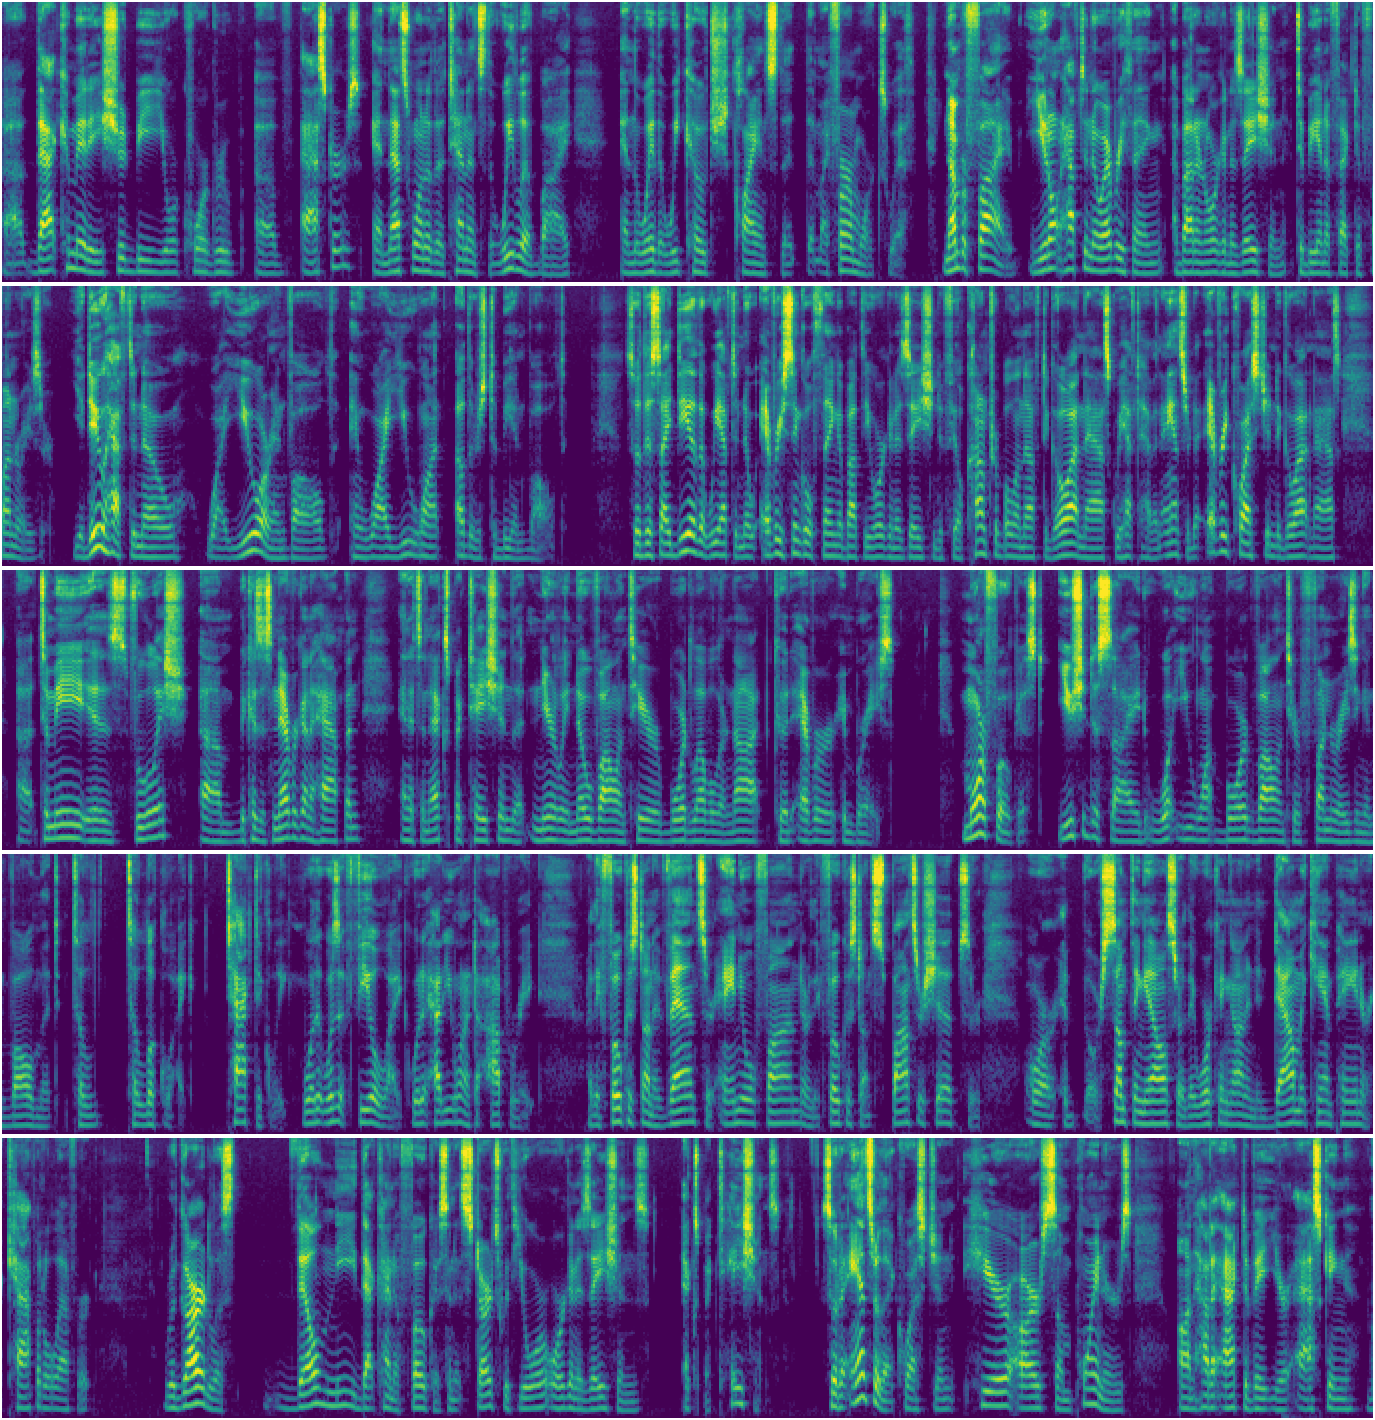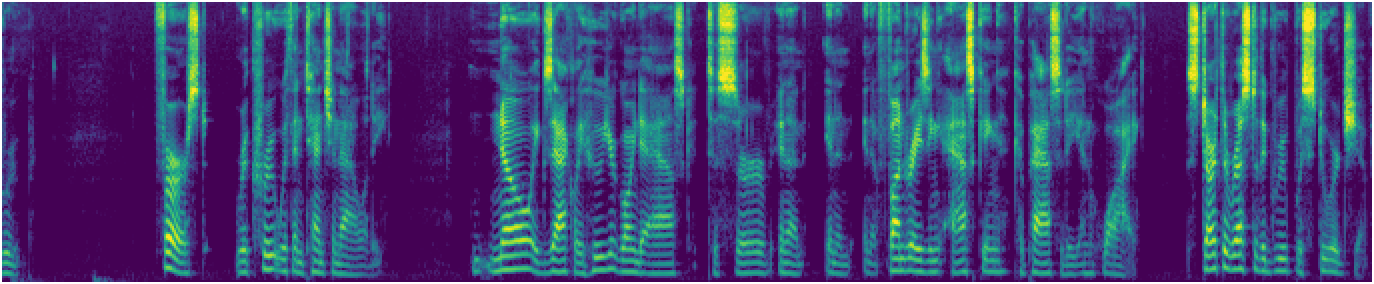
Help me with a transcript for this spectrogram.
Uh, that committee should be your core group of askers, and that's one of the tenets that we live by and the way that we coach clients that, that my firm works with. Number five, you don't have to know everything about an organization to be an effective fundraiser. You do have to know why you are involved and why you want others to be involved. So, this idea that we have to know every single thing about the organization to feel comfortable enough to go out and ask, we have to have an answer to every question to go out and ask, uh, to me is foolish um, because it's never going to happen and it's an expectation that nearly no volunteer, board level or not, could ever embrace. More focused, you should decide what you want board volunteer fundraising involvement to, to look like tactically. What, what does it feel like? What, how do you want it to operate? Are they focused on events or annual fund? Are they focused on sponsorships or, or, or something else? Are they working on an endowment campaign or a capital effort? Regardless, they'll need that kind of focus, and it starts with your organization's expectations. So, to answer that question, here are some pointers on how to activate your asking group. First, recruit with intentionality. Know exactly who you're going to ask to serve in, an, in, an, in a fundraising asking capacity and why. Start the rest of the group with stewardship.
